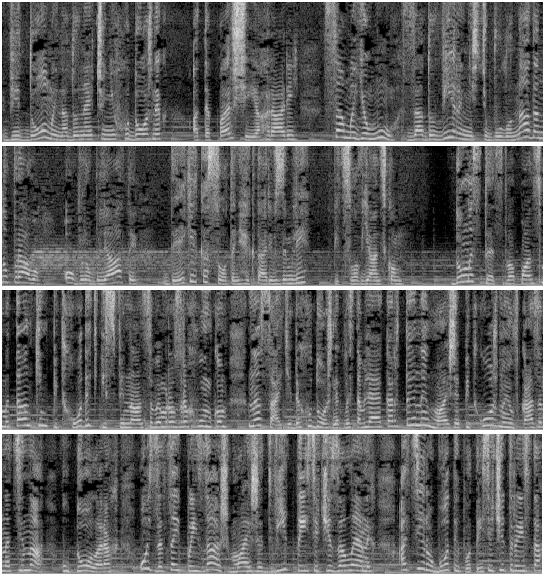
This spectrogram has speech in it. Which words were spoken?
відомий на Донеччині художник, а тепер ще й аграрій. Саме йому за довіреністю було надано право обробляти декілька сотень гектарів землі під Слов'янськом. До мистецтва пан Сметанкін підходить із фінансовим розрахунком. На сайті, де художник виставляє картини, майже під кожною вказана ціна у доларах. Ось за цей пейзаж майже дві тисячі зелених, а ці роботи по 1300,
